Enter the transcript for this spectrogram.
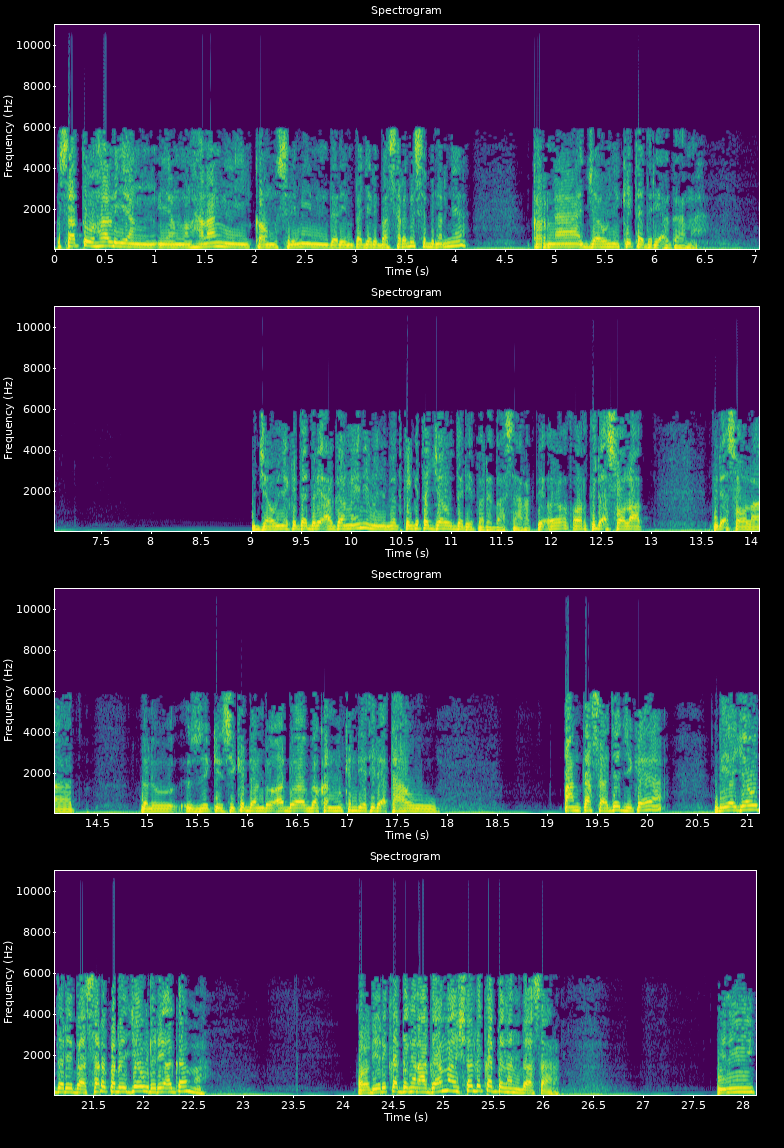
satu hal yang yang menghalangi kaum muslimin dari mempelajari bahasa Arab ini sebenarnya karena jauhnya kita dari agama. Jauhnya kita dari agama ini menyebabkan kita jauh daripada bahasa Arab. Orang tidak sholat, tidak sholat, lalu zikir-zikir dan doa-doa bahkan mungkin dia tidak tahu. Pantas saja jika dia jauh dari bahasa Arab karena jauh dari agama. Kalau dia dekat dengan agama, insya dekat dengan bahasa Arab. Ini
